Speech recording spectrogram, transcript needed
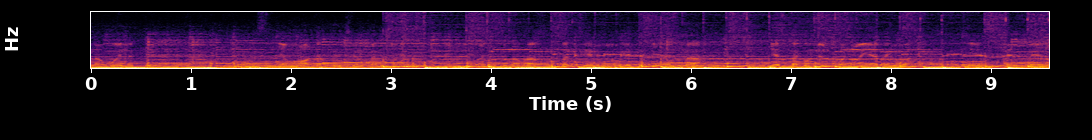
la abuela que nos llamaba la atención también. Y bueno, pues, un abrazo hasta el cielo, mi abuelita ya está, ya está con el bueno ahí arriba, este, pero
